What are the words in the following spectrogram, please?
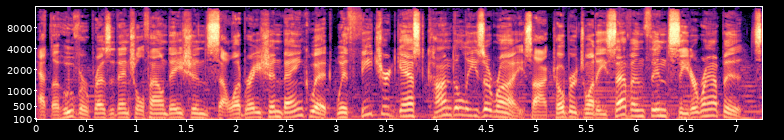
at the Hoover Presidential Foundation Celebration Banquet with featured guest Condoleezza Rice October 27th in Cedar Rapids.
